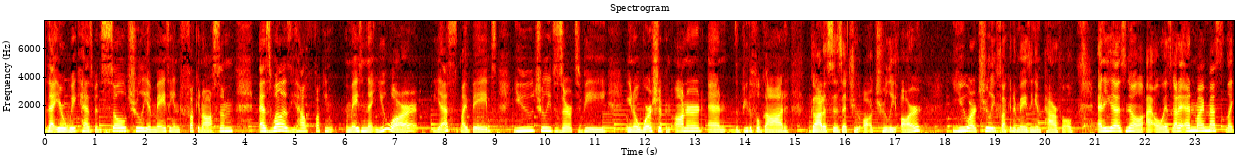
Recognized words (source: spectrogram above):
That your week has been so truly amazing and fucking awesome, as well as how fucking amazing that you are yes, my babes, you truly deserve to be, you know, worshiped and honored, and the beautiful God, goddesses that you are truly are. You are truly fucking amazing and powerful. And you guys know I always gotta end my mess like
